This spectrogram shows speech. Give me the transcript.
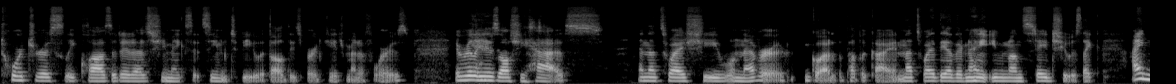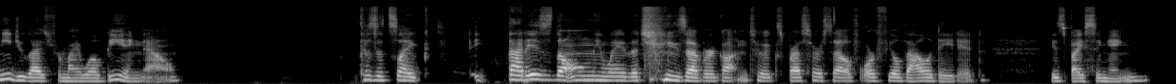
torturously closeted as she makes it seem to be with all these birdcage metaphors, it really is all she has. And that's why she will never go out of the public eye. And that's why the other night, even on stage, she was like, I need you guys for my well being now. Because it's like, that is the only way that she's ever gotten to express herself or feel validated is by singing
